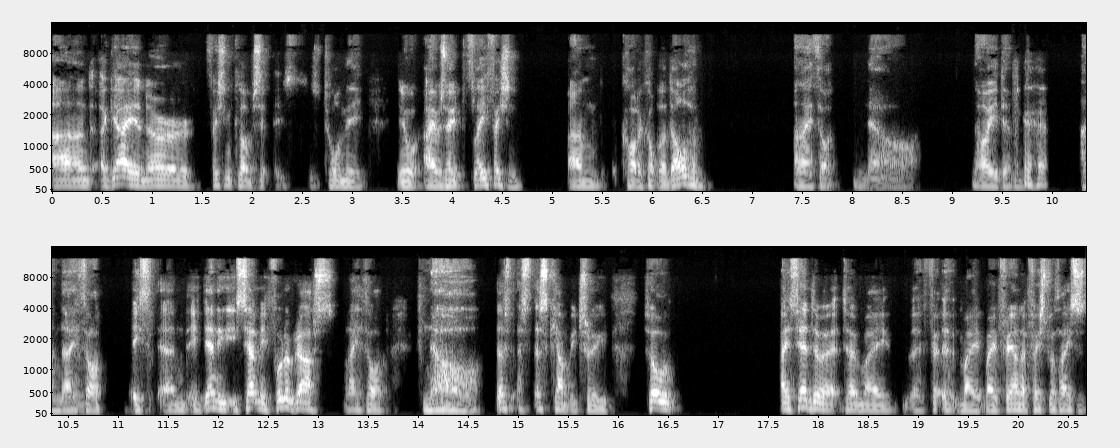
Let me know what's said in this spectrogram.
And a guy in our fishing club told me, you know, I was out fly fishing and caught a couple of dollaghan, and I thought, no, no, you didn't. and I thought, and then he sent me photographs, and I thought, no, this this, this can't be true. So I said to, to my my my friend I fished with, I said,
